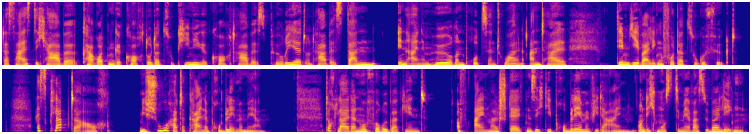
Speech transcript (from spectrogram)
Das heißt, ich habe Karotten gekocht oder Zucchini gekocht, habe es püriert und habe es dann in einem höheren prozentualen Anteil dem jeweiligen Futter zugefügt. Es klappte auch. Michu hatte keine Probleme mehr. Doch leider nur vorübergehend. Auf einmal stellten sich die Probleme wieder ein und ich musste mir was überlegen.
